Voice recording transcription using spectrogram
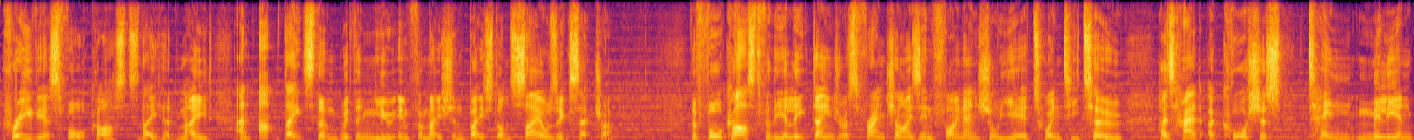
previous forecasts they had made and updates them with the new information based on sales etc. The forecast for the Elite Dangerous franchise in financial year 22 has had a cautious £10 million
